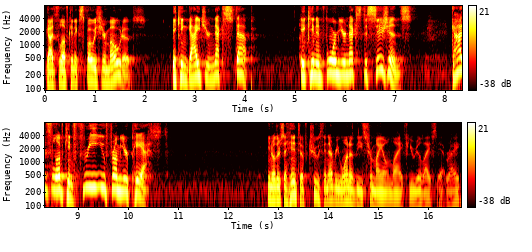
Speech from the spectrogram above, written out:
God's love can expose your motives. It can guide your next step. It can inform your next decisions. God's love can free you from your past. You know, there's a hint of truth in every one of these from my own life. You realize that, right?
